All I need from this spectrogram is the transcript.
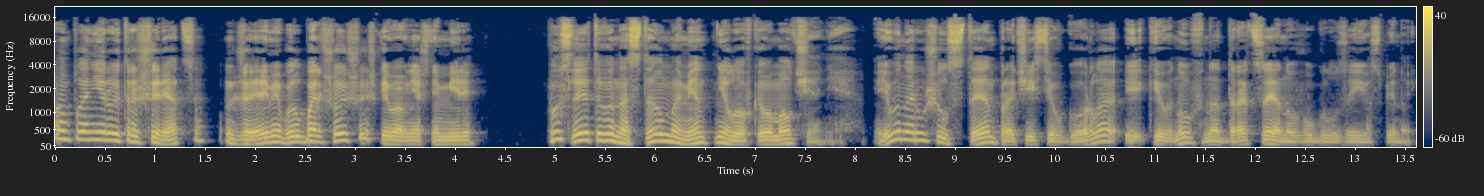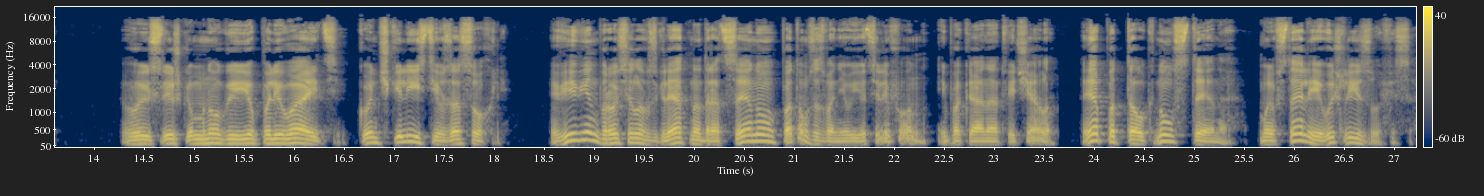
Он планирует расширяться. Джереми был большой шишкой во внешнем мире. После этого настал момент неловкого молчания. Его нарушил Стэн, прочистив горло и кивнув на драцену в углу за ее спиной. «Вы слишком много ее поливаете, кончики листьев засохли». Вивьен бросила взгляд на драцену, потом зазвонил ее телефон, и пока она отвечала, я подтолкнул Стена. Мы встали и вышли из офиса.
